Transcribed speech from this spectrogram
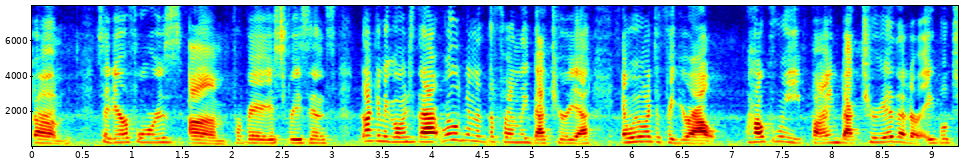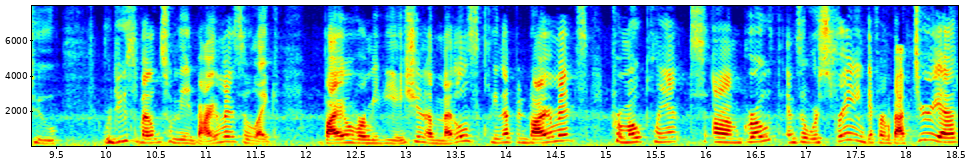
um, siderophores um, for various reasons. Not going to go into that. We're looking at the friendly bacteria and we want to figure out how can we find bacteria that are able to reduce metals from the environment. So like bioremediation of metals, clean up environments, promote plant um, growth. And so we're straining different bacteria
